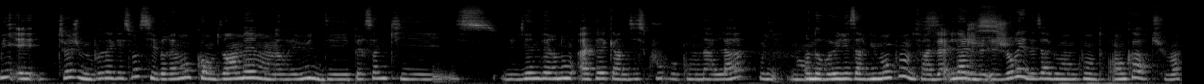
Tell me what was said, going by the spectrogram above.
Oui, et tu vois, je me pose la question si vraiment, quand bien même on aurait eu des personnes qui viennent vers nous avec un discours qu'on a là, oui, on aurait eu les arguments contre. Enfin, là, j'aurais des arguments contre encore, tu vois.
